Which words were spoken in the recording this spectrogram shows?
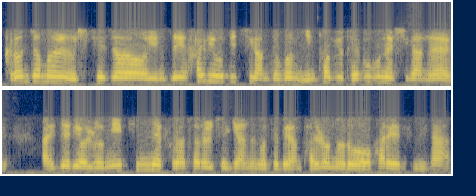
그런 점을 의식해서인지 할리오지치 감독은 인터뷰 대부분의 시간을 알제리 언론이 팀 내 불화설을 제기하는 것에 대한 반론으로 할애했습니다.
